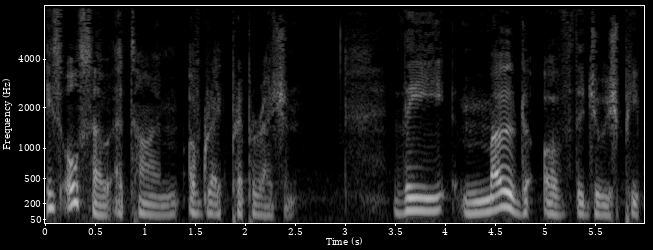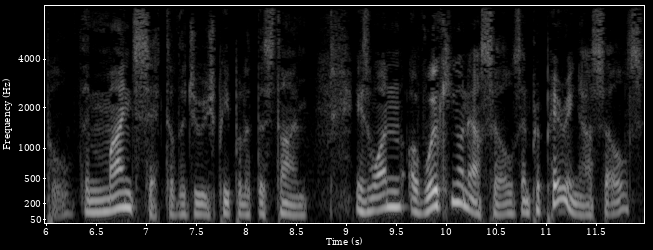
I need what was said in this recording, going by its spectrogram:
is also a time of great preparation. The mode of the Jewish people, the mindset of the Jewish people at this time is one of working on ourselves and preparing ourselves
